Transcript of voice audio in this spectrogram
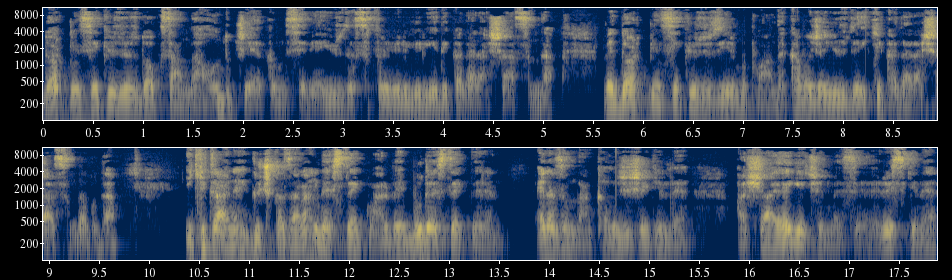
4890'da oldukça yakın bir seviye %0,7 kadar aşağısında ve 4820 puanda kabaca %2 kadar aşağısında bu da iki tane güç kazanan destek var ve bu desteklerin en azından kalıcı şekilde aşağıya geçilmesi riskini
